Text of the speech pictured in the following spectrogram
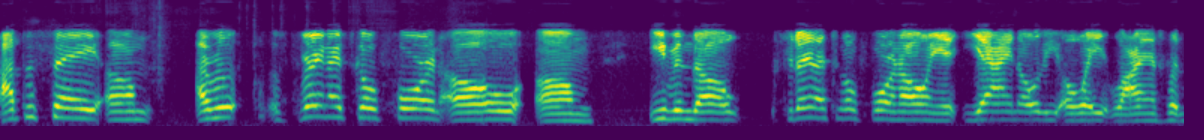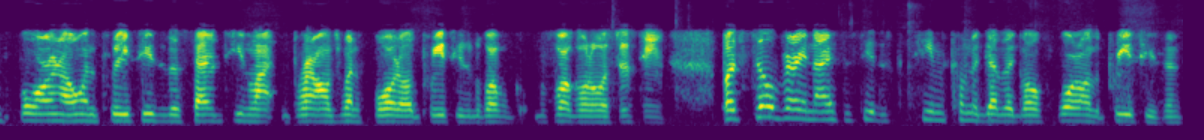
I have to say, um, I really it's very nice to go four and zero. Um, even though for they to go four and zero, and yeah, I know the 08 Lions went four and zero in preseason. The 17 Browns went four and in preseason before, before going to 16. But still, very nice to see this team come together, go four and zero the preseason.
